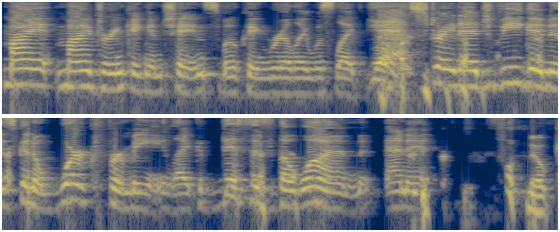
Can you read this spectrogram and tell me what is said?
my my drinking and chain smoking really was like, yeah, straight edge vegan is gonna work for me. Like this is the one, and it Nope.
